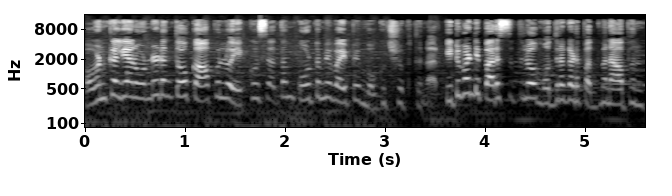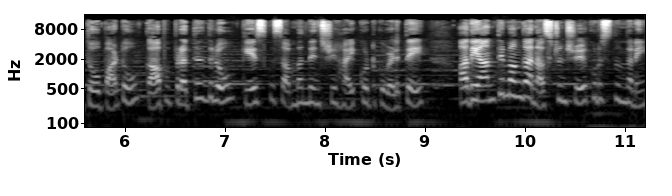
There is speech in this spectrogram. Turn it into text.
పవన్ కళ్యాణ్ ఉండడంతో కాపుల్లో ఎక్కువ శాతం కూటమి వైపే మొగ్గు చూపుతున్నారు. ఇటువంటి పరిస్థితిలో ముద్రగడ పద్మనాభంతో పాటు కాపు ప్రతినిధులు కేసుకు సంబంధించి హైకోర్టుకు వెళితే అది అంతిమంగా నష్టం చేకూరుస్తుందని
